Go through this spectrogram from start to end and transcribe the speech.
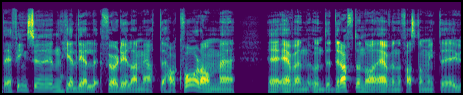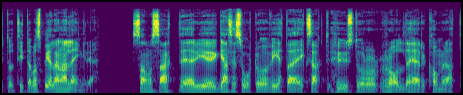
det finns ju en hel del fördelar med att ha kvar dem eh, även under draften då, även fast de inte är ute och tittar på spelarna längre. Som sagt det är ju ganska svårt att veta exakt hur stor roll det här kommer att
